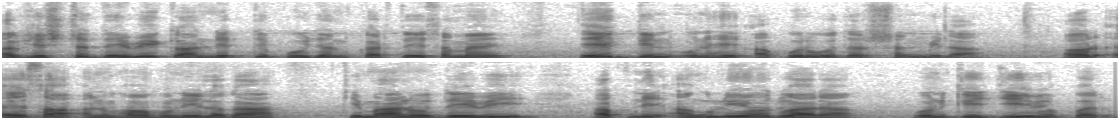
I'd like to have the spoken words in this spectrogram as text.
अभिष्ट देवी का नित्य पूजन करते समय एक दिन उन्हें अपूर्व दर्शन मिला और ऐसा अनुभव होने लगा कि मानो देवी अपनी अंगुलियों द्वारा उनकी जीभ पर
